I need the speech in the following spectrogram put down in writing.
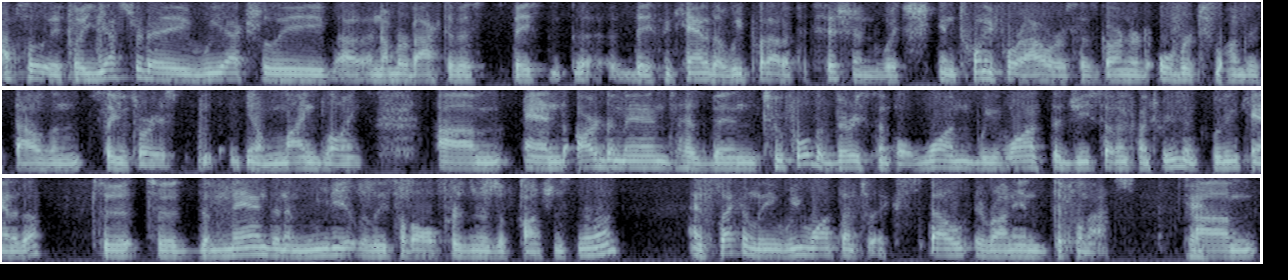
Absolutely. So yesterday, we actually, uh, a number of activists based uh, based in Canada, we put out a petition which, in 24 hours, has garnered over 200,000 signatories. You know, mind blowing. Um, and our demand has been twofold. But very simple. One, we want the G7 countries, including Canada, to to demand an immediate release of all prisoners of conscience in Iran. And secondly, we want them to expel Iranian diplomats. Okay. Um,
